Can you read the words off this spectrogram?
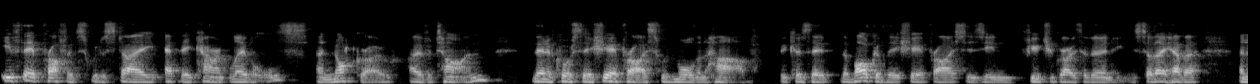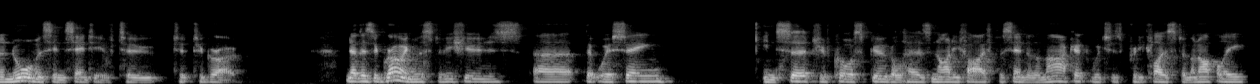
if their profits were to stay at their current levels and not grow over time then of course their share price would more than halve because the bulk of their share price is in future growth of earnings. So they have a, an enormous incentive to, to, to grow now, there's a growing list of issues uh, that we're seeing. In search, of course, Google has 95% of the market, which is pretty close to monopoly,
